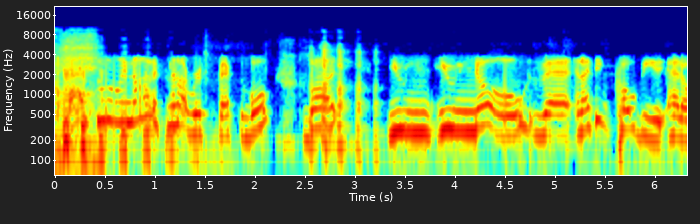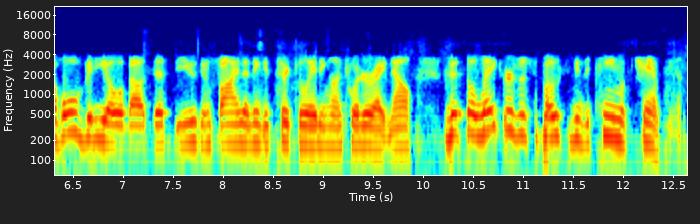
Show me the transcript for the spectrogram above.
Oh. Absolutely not. It's not respectable. But you you know that, and I think Kobe had a whole video about this that you can find. I think it's circulating on Twitter right now. That the Lakers are supposed to be the team of champions.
